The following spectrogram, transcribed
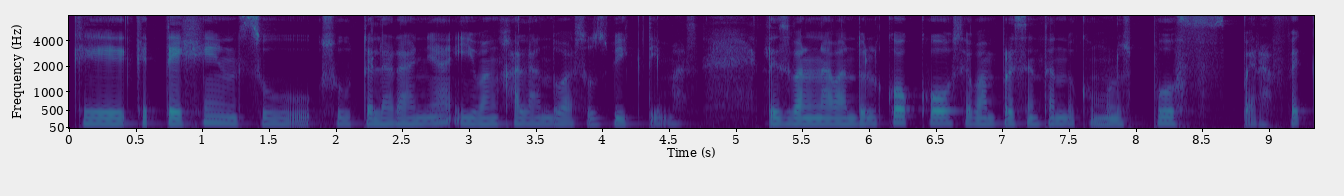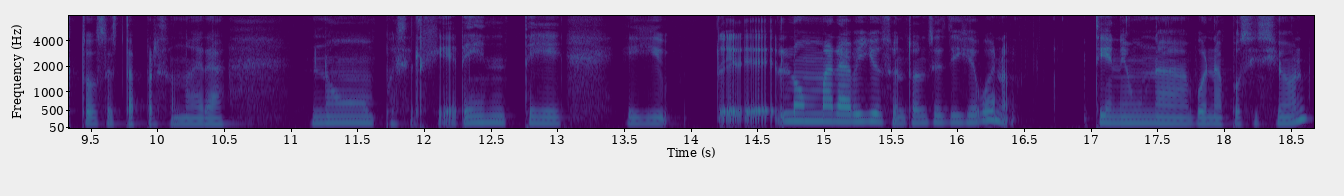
que, que tejen su, su telaraña y van jalando a sus víctimas. Les van lavando el coco, se van presentando como los perfectos. Esta persona era, no, pues el gerente y eh, lo maravilloso. Entonces dije, bueno, tiene una buena posición.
